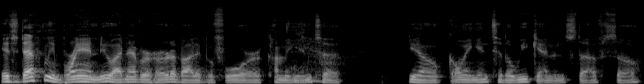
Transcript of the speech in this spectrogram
it's definitely brand new. I never heard about it before coming Yeah. into, you know, going into the weekend and stuff. So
